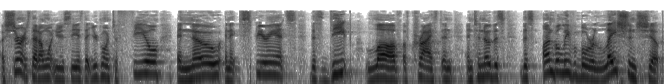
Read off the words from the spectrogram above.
Assurance that I want you to see is that you're going to feel and know and experience this deep love of Christ and, and to know this, this unbelievable relationship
